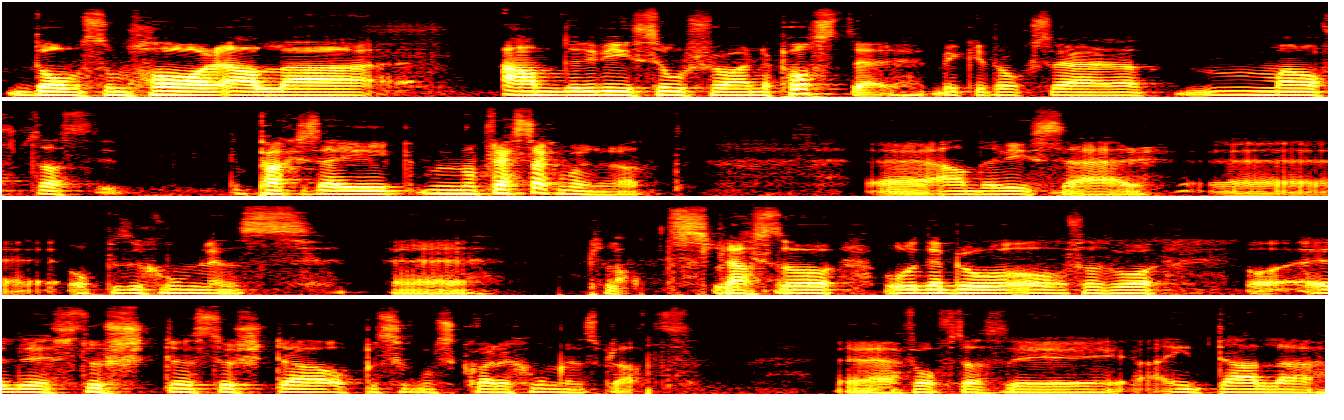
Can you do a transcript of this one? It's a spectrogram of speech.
de som har alla andre vice ordförande poster, vilket också är att man oftast, praxis är ju i de flesta kommuner att eh, andre vice är eh, oppositionens eh, Plats. plats liksom. och, och det beror oftast på det största, den största oppositionskoalitionens plats. Eh, för oftast är inte alla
